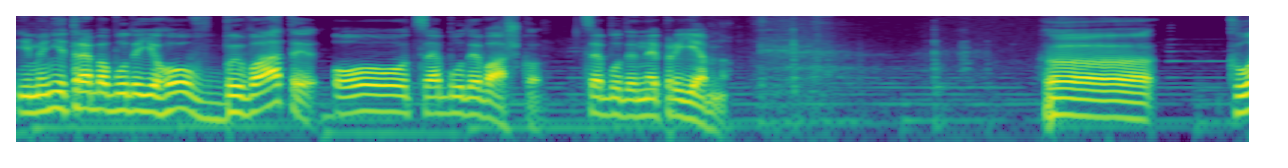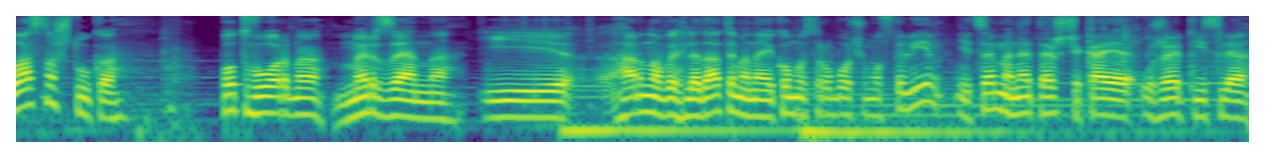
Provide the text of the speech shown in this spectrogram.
і мені треба буде його вбивати, о, це буде важко. Це буде неприємно. Е, класна штука. Потворна, мерзенна і гарно виглядатиме на якомусь робочому столі. І це мене теж чекає уже після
